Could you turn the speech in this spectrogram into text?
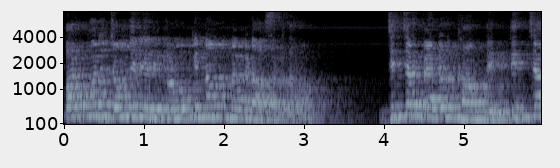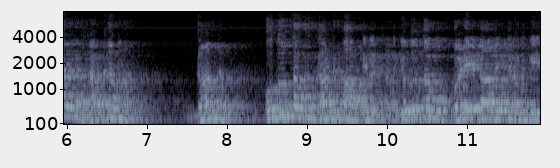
ਪਰ ਕੁਝ ਚਾਹੁੰਦੇ ਨੇ ਇਹਦੇ ਕੋਲੋਂ, ਕਿੰਨਾ ਕੁ ਮੈਂ ਕਢਾ ਸਕਦਾ ਹਾਂ ਜਿੱਚਰ ਪੈਨਨ ਖਾਵਦੇ, ਤਿੱਚਰ ਰਖਨ ਗੰਢ, ਉਦੋਂ ਤੱਕ ਗੰਢ ਪਾ ਕੇ ਰੱਖਣਗੇ, ਉਦੋਂ ਤੱਕ ਬੜੇ ਦਾਅਵੇ ਕਰਨਗੇ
